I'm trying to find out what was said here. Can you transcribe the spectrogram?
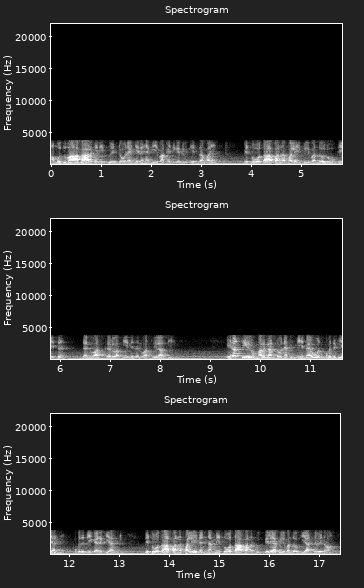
අමුතුම ආකාර කෙනෙක් වෙන්න ඕනේ කියන හැඟීමක් ඇති කරන විදිහට තමයි මේ සෝතාපන්න ඵලයේ පිළිබඳව ලෝකේට දැනුවත් කරලා තියෙන්නේ දැනුවත් වෙලා තියෙන්නේ. එහෙනම් තේරුම් අරගන්න ඕනේ අපි මෙහෙම ඇහුවොත් මොකද කියන්නේ? මොකද මේ ගැන කියන්නේ? මේ සෝතාපන්න ඵලයේ නැත්නම් මේ සෝතාපන්න පුද්ගලයා පිළිබඳව කියන්න වෙනවා.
